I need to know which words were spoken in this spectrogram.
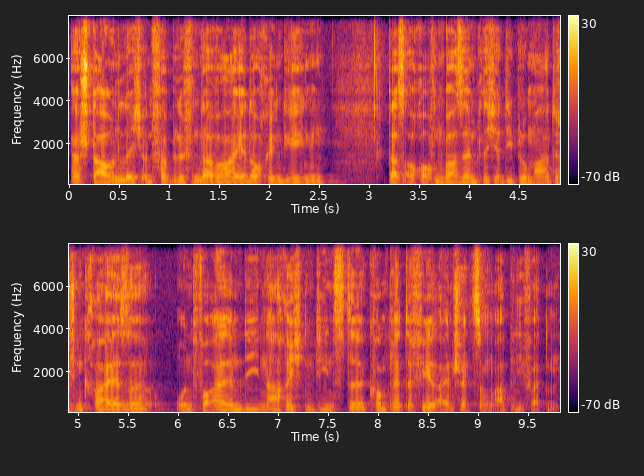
Erstaunlich und verblüffender war jedoch hingegen, dass auch offenbar sämtliche diplomatischen Kreise und vor allem die Nachrichtendienste komplette Fehleinschätzungen ablieferten.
